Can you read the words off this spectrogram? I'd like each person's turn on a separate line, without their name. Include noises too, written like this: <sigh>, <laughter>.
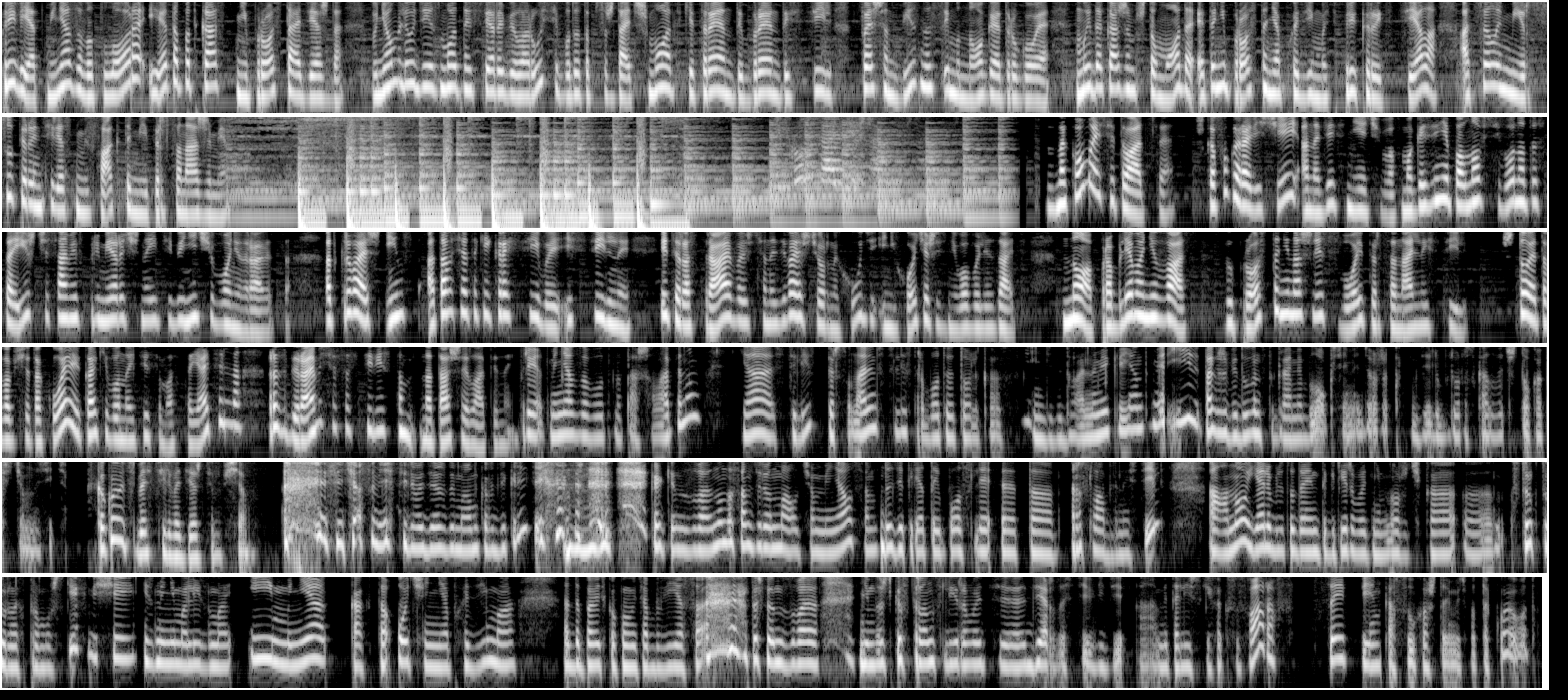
Привет, меня зовут Лора, и это подкаст «Не просто одежда». В нем люди из модной сферы Беларуси будут обсуждать шмотки, тренды, бренды, стиль, fashion-бизнес и многое другое. Мы докажем, что мода — это не просто необходимость прикрыть тело, а целый мир с суперинтересными фактами и персонажами.
Не просто одежда.
Знакомая ситуация — в шкафу гора вещей, а надеть нечего. В магазине полно всего, но ты стоишь часами в примерочной, и тебе ничего не нравится. Открываешь инст, а там все такие красивые и стильные, и ты расстраиваешься, надеваешь черный худи и не хочешь из него вылезать. Но проблема не в вас. Вы просто не нашли свой персональный стиль. Что это вообще такое и как его найти самостоятельно, разбираемся со стилистом Наташей Лапиной.
Привет, меня зовут Наташа Лапина. Я стилист, персональный стилист, работаю только с индивидуальными клиентами. И также веду в Инстаграме блог «Семь одежек», где люблю рассказывать, что, как, с чем носить.
Какой у тебя стиль в одежде вообще? <laughs>
Сейчас у меня стиль в одежде мамка в декрете, <laughs> как я называю. Но на самом деле он мало чем менялся. До декрета и после это расслабленный стиль. А, но я люблю туда интегрировать немножечко э, структурных промужских вещей из минимализма. И мне как-то очень необходимо добавить какого-нибудь обвеса, <laughs> то, что я называю немножечко странслировать э, дерзости в виде а, металлических аксессуаров, цепи, косуха, что-нибудь вот такое вот.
